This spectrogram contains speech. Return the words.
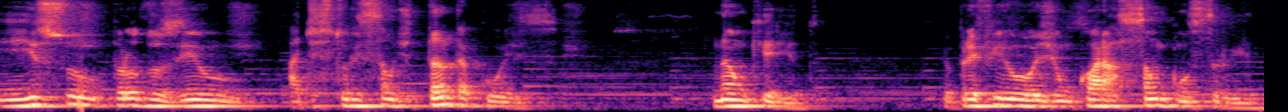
E isso produziu a destruição de tanta coisa. Não, querido. Eu prefiro hoje um coração construído.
